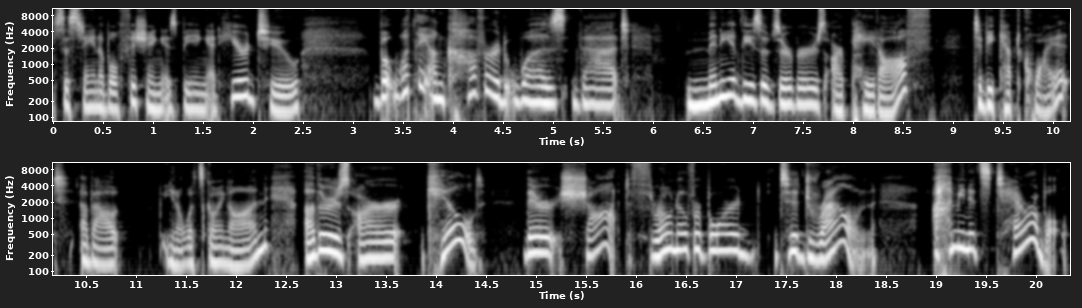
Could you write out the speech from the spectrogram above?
sustainable fishing is being adhered to but what they uncovered was that many of these observers are paid off to be kept quiet about you know what's going on. Others are killed. They're shot thrown overboard to drown. I mean it's terrible.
